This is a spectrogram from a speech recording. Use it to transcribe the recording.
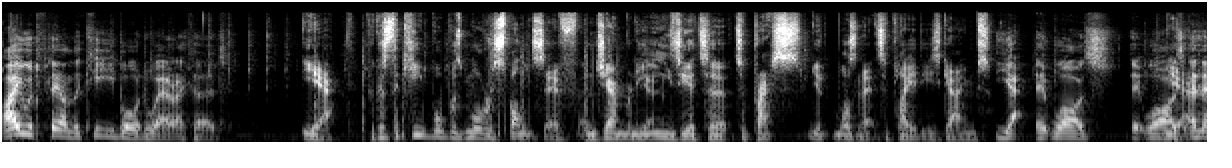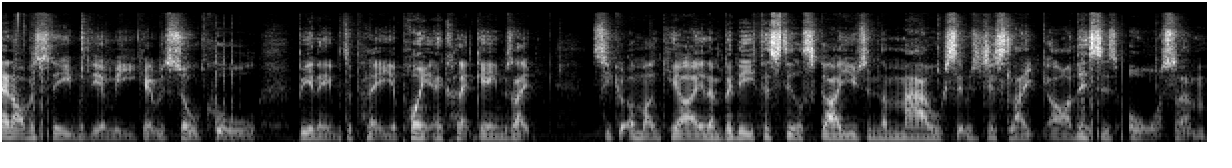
I would play on the keyboard where I could. Yeah, because the keyboard was more responsive and generally Yeah. easier to, to press, wasn't it, to play these games? Yeah, it was. It was. Yeah. And then obviously with the Amiga, it was so cool being able to play your point and click games like Secret of Monkey Island, Beneath the Steel Sky using the mouse. It was just like, oh, this is awesome.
